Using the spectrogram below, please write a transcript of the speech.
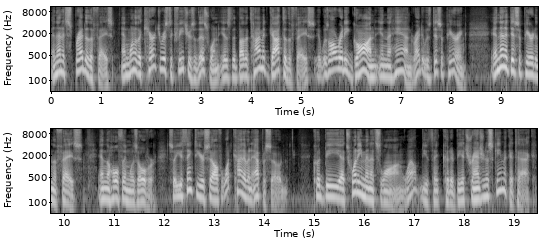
and then it spread to the face. And one of the characteristic features of this one is that by the time it got to the face, it was already gone in the hand, right? It was disappearing. And then it disappeared in the face, and the whole thing was over. So you think to yourself, what kind of an episode could be uh, 20 minutes long? Well, you think, could it be a transient ischemic attack?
